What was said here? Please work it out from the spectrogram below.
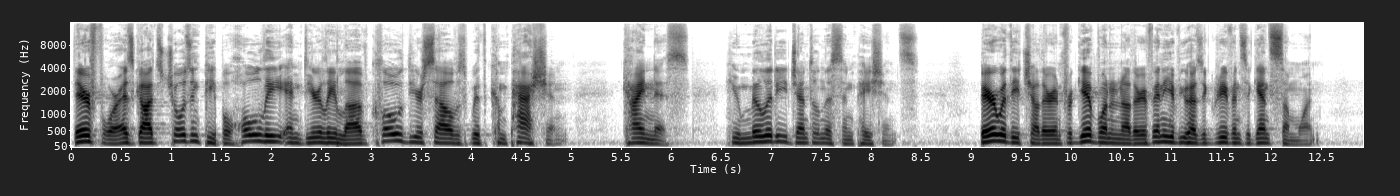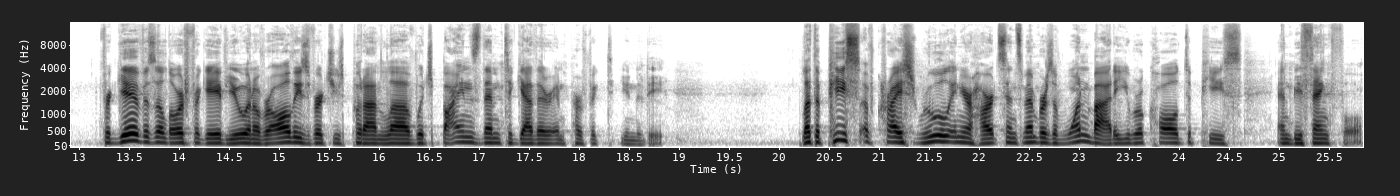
Therefore, as God's chosen people, holy and dearly loved, clothe yourselves with compassion, kindness, humility, gentleness, and patience Bear with each other and forgive one another if any of you has a grievance against someone. Forgive as the Lord forgave you, and over all these virtues put on love, which binds them together in perfect unity. Let the peace of Christ rule in your hearts, since members of one body you were called to peace and be thankful.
